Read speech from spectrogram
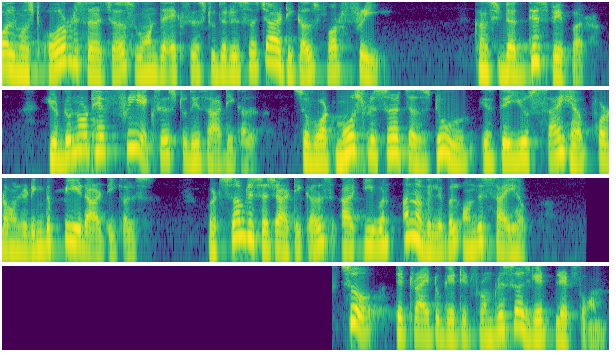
Almost all researchers want the access to the research articles for free. Consider this paper. You do not have free access to this article. So what most researchers do is they use Sci-Hub for downloading the paid articles. But some research articles are even unavailable on the Sci-Hub. So they try to get it from ResearchGate platform.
